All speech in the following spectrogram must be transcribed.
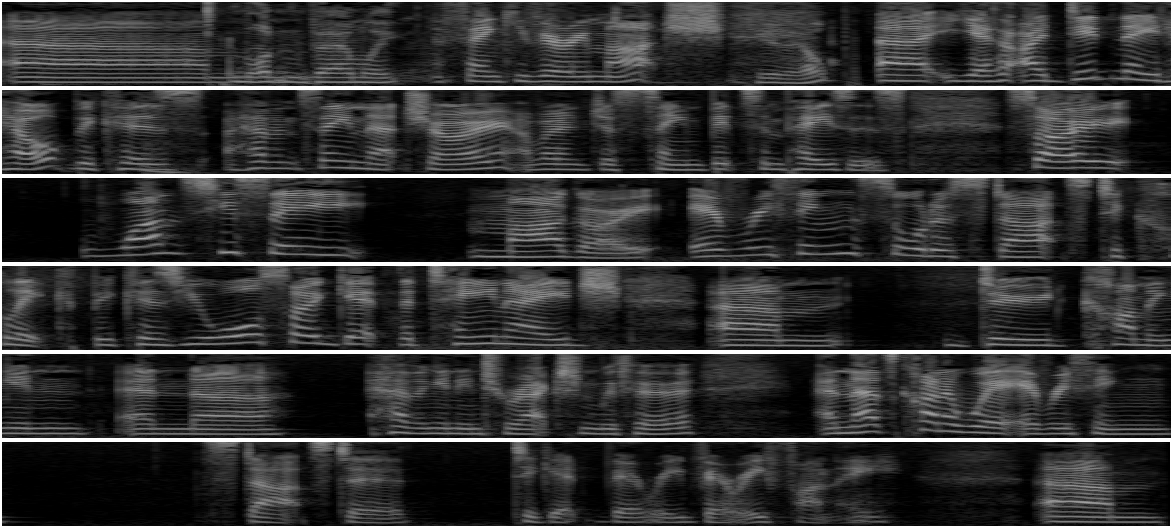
Um, Modern Family. Thank you very much. To help. Uh, yes, I did need help because I haven't seen that show. I've only just seen bits and pieces. So once you see Margot, everything sort of starts to click because you also get the teenage um, dude coming in and uh, having an interaction with her, and that's kind of where everything starts to to get very very funny. Um,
